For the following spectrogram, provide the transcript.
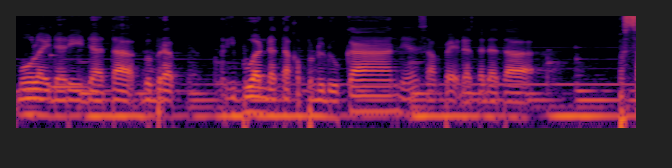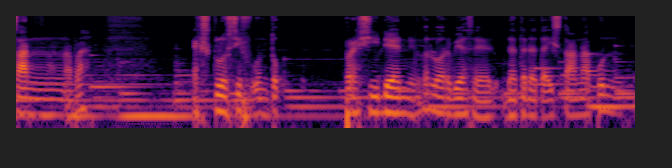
Mulai dari data beberapa ribuan data kependudukan ya sampai data-data pesan apa eksklusif untuk presiden. Itu kan luar biasa ya. Data-data istana pun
